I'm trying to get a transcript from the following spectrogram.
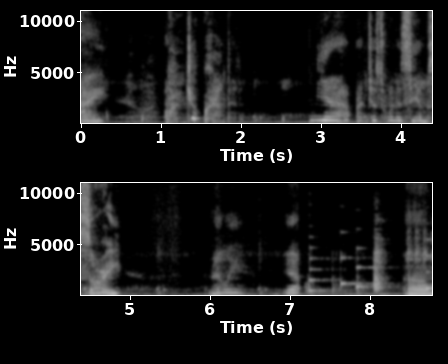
hi. Aren't you grounded? Yeah, I just want to say I'm sorry. Really? Yeah. Um.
